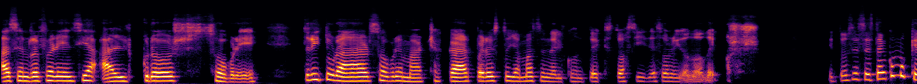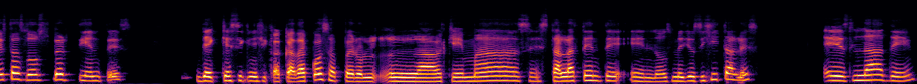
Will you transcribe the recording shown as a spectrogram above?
hacen referencia al crush sobre triturar, sobre machacar, pero esto ya más en el contexto así de sonido, ¿no? De crush. Entonces, están como que estas 2 vertientes de qué significa cada cosa, pero la que más está latente en los medios digitales es la de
